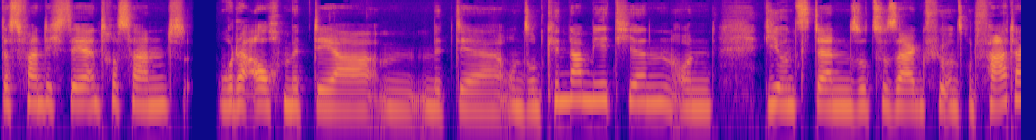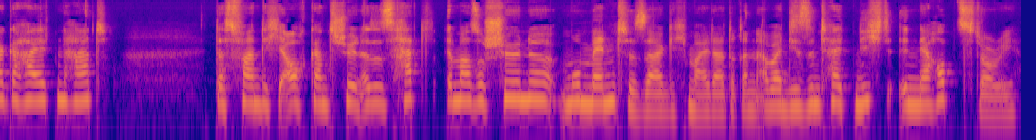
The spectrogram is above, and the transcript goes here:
Das fand ich sehr interessant. Oder auch mit der, mit der, unserem Kindermädchen und die uns dann sozusagen für unseren Vater gehalten hat. Das fand ich auch ganz schön. Also es hat immer so schöne Momente, sage ich mal, da drin, aber die sind halt nicht in der Hauptstory.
